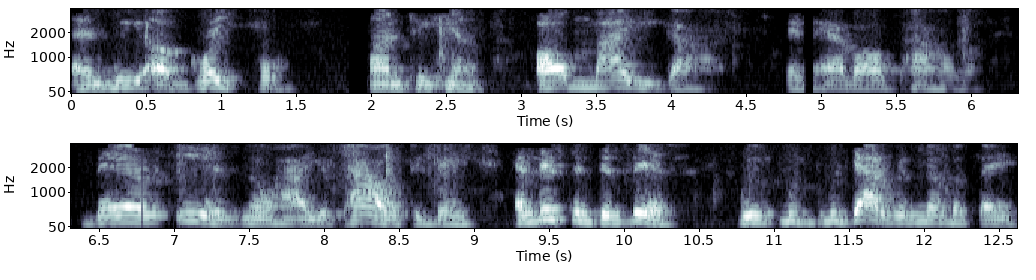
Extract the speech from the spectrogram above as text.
And we are grateful unto him. Almighty God and have all power. There is no higher power today. And listen to this. We, we, we got to remember things.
